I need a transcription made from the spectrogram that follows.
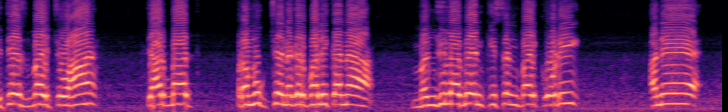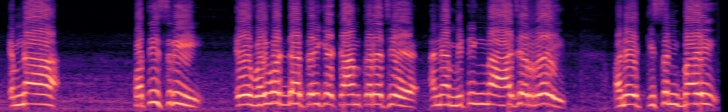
હિતેશભાઈ ચૌહાણ, ત્યારબાદ પ્રમુખ છે નગરપાલિકાના મંજુલાબેન કિશનભાઈ કોડી અને એમના પતિશ્રી એ વહીવટદાર તરીકે કામ કરે છે અને મિટિંગમાં હાજર રહી અને કિશનભાઈ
